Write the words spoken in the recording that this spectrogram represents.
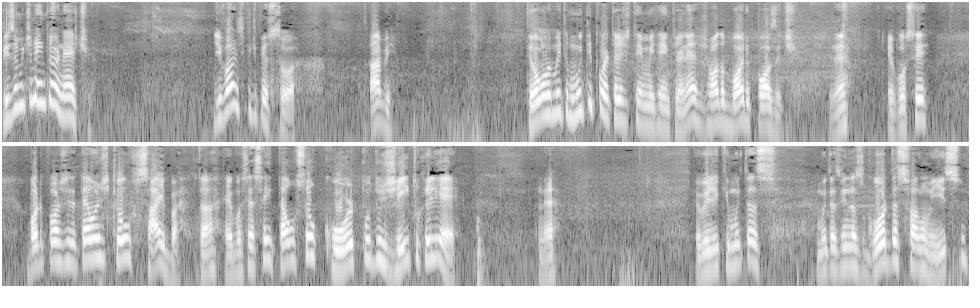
Principalmente na internet. De vários tipos de pessoa. Sabe? Tem um movimento muito importante que tem na internet chamado Body Positive, né? É você Body positive até onde que eu saiba, tá? É você aceitar o seu corpo do jeito que ele é, né? Eu vejo que muitas muitas meninas gordas falam isso,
